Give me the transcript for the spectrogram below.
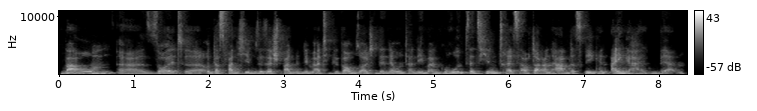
Warum äh, sollte, und das fand ich eben sehr, sehr spannend in dem Artikel, warum sollte denn der Unternehmer grundsätzlich Interesse auch daran haben, dass Regeln eingehalten werden?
